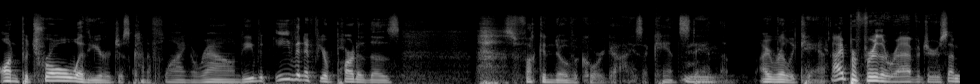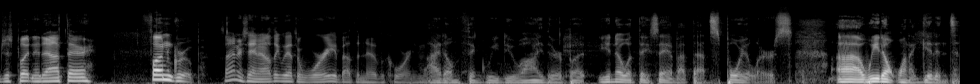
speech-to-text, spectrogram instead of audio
on patrol, whether you're just kind of flying around, even even if you're part of those, those fucking Nova Corps guys, I can't stand them. I really can't. I prefer the Ravagers. I'm just putting it out there. Fun group. So I understand. I don't think we have to worry about the Nova Corps anymore. I don't think we do either, but you know what they say about that spoilers. Uh, we don't want to get into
